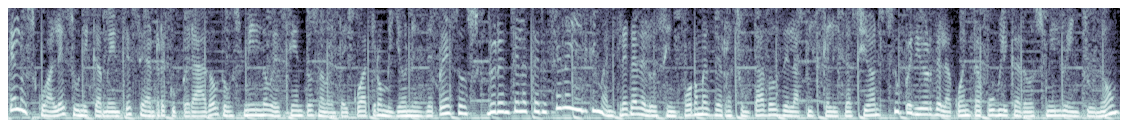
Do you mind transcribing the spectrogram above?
de los cuales únicamente se han recuperado 2.994 millones de pesos. Durante la tercera y última entrega de los informes de resultados de la Fiscalización Superior de la Cuenta Pública 2021,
